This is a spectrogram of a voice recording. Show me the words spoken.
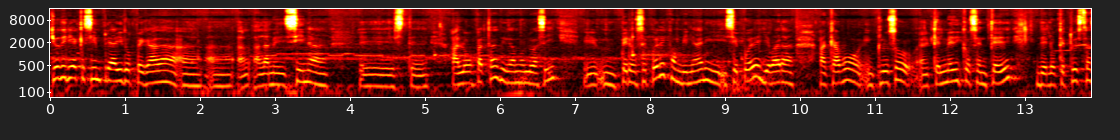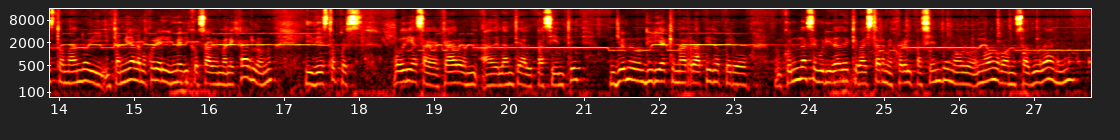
Yo diría que siempre ha ido pegada a, la medicina este, alópata, digámoslo así, eh, pero se puede combinar y, se puede llevar a, cabo incluso que el médico se entere de lo que tú estás tomando y, también a lo mejor el médico sabe manejarlo, ¿no? Y de esto pues podría sacar adelante al paciente. Yo no diría que más rápido, pero con una seguridad de que va a estar mejor el paciente, no, no lo vamos a dudar, ¿no?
